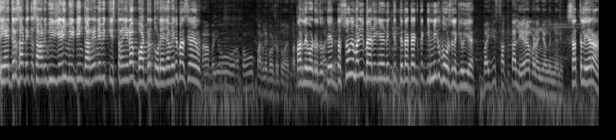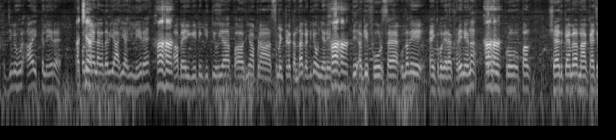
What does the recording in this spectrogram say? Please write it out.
ਤੇ ਇੱਧਰ ਸਾਡੇ ਕਿਸਾਨ ਵੀਰ ਜਿਹੜੀ ਮੀਟਿੰਗ ਕਰ ਰਹੇ ਨੇ ਵੀ ਕਿਸ ਤਰ੍ਹਾਂ ਜਿਹੜਾ ਬਾਰਡਰ ਤੋੜਿਆ ਜਾਵੇ। ਕਿਹੜੇ ਪਾਸੇ ਆਏ ਹੋ ਬਈ ਉਹ ਆਪਾਂ ਉਹ ਪਰਲੇ ਬਾਰਡਰ ਤੋਂ ਆਏ ਪਰ ਪਰਲੇ ਬਾਰਡਰ ਤੋਂ। ਤੇ ਦੱਸੋਗੇ ਮਾੜੀ ਬੈਰੀਗੇਡ ਕਿੱਥੇ ਤੱਕ ਹੈ ਤੇ ਕਿੰਨੀ ਕੁ ਫੋਰਸ ਲੱਗੀ ਹੋਈ ਹੈ? ਬਾਈ ਜੀ ਸੱਤ ਤਾਂ ਲੇਅਰਾਂ ਬਣਾਈਆਂ ਗਈਆਂ ਨੇ। ਸੱਤ ਲੇਅਰਾਂ? ਜਿਵੇਂ ਹੁਣ ਆ ਇੱਕ ਲੇਅਰ ਹੈ। ਆਪਾਂ ਅੱਛਾ। ਨੂੰ ਐ ਲੱਗਦਾ ਵੀ ਆਹੀ ਆਹੀ ਲੇਅਰ ਹੈ। ਹਾਂ ਹਾਂ। ਆ ਬੈਰੀਗੇਟਿੰਗ ਕੀਤੀ ਹੋਈ ਆ ਆਦੀਆਂ ਆਪਣਾ ਸਿਮੈਂਟਡ ਕੰਧਾਂ ਕੱਢੀਆਂ ਹੋਈਆਂ ਨੇ। ਹਾਂ, ਹਾਂ। ਤੇ ਅੱਗੇ ਫੋਰਸ ਹੈ ਉਹਨਾਂ ਦੇ ਟੈਂਕ ਵਗੈਰਾ ਖੜੇ ਨੇ ਹਨਾ? ਹਾਂ, ਹਾਂ। ਉੱਪਰੋਂ ਆਪਾਂ ਸ਼ਾਇਦ ਕੈਮਰਾ ਨਾ ਕੈਚ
